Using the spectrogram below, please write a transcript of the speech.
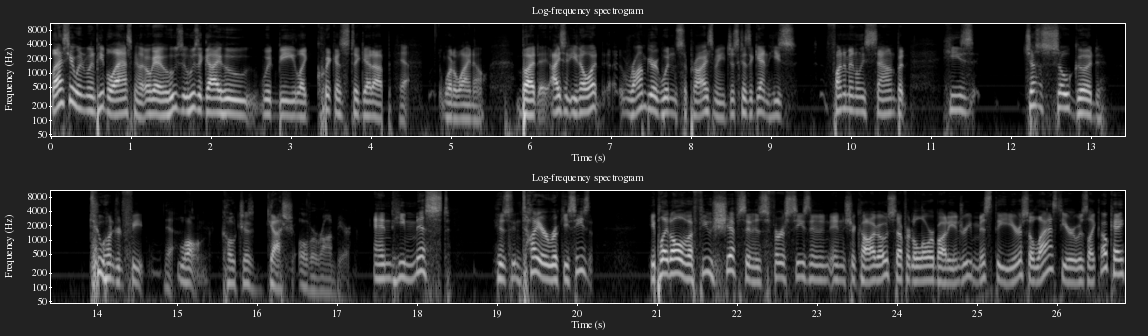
last year when, when people asked me like, okay, who's who's a guy who would be like quickest to get up? Yeah. What do I know? But I said, you know what, Rondbjerg wouldn't surprise me just because again he's fundamentally sound, but he's just so good 200 feet yeah. long. Coaches gush over Rondbjerg. And he missed his entire rookie season. He played all of a few shifts in his first season in, in, Chicago, suffered a lower body injury, missed the year. So last year it was like, okay,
